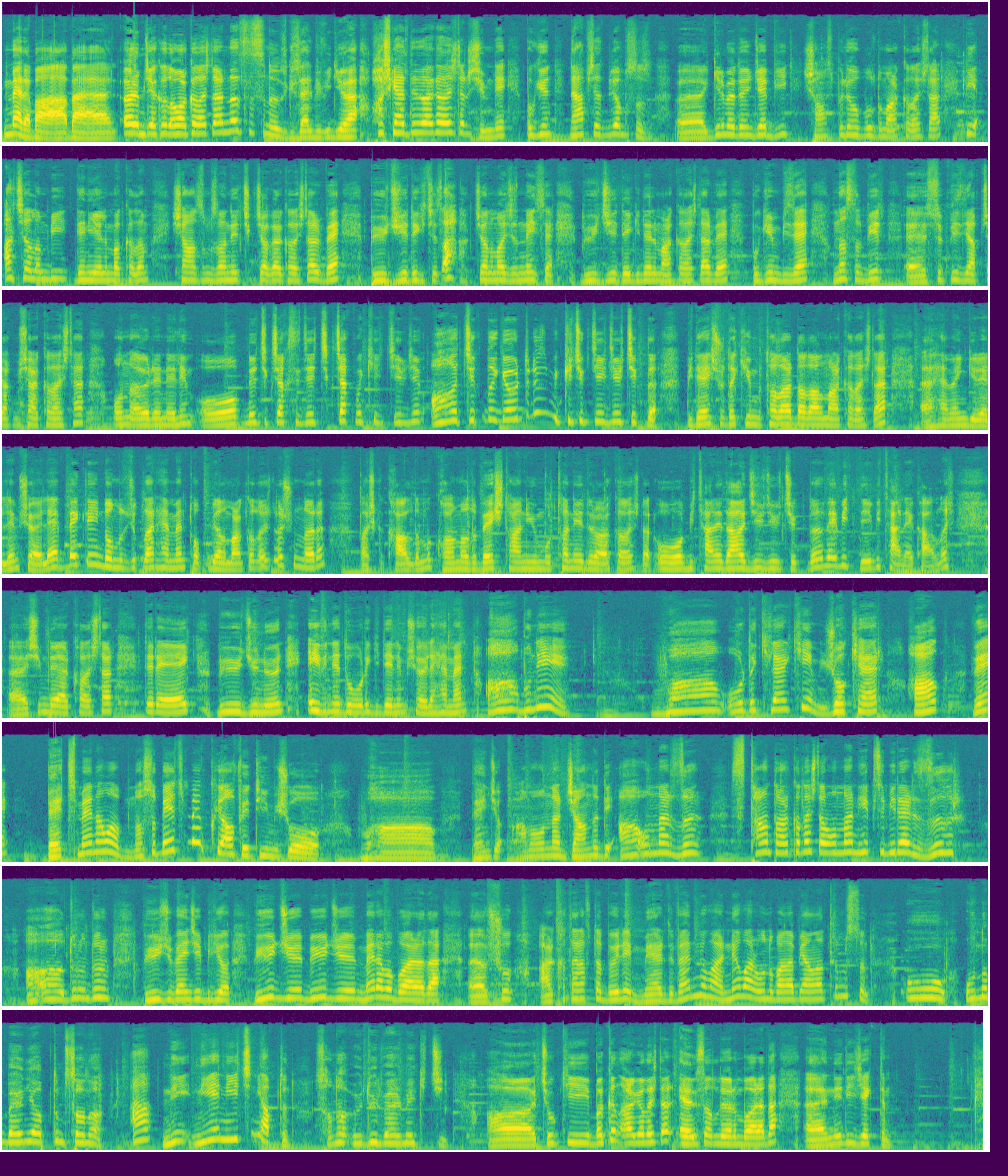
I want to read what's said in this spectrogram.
Merhaba ben Örümcek Adam arkadaşlar nasılsınız? Güzel bir videoya hoş geldiniz arkadaşlar. Şimdi bugün ne yapacağız biliyor musunuz? Ee, girmeden önce bir şans bloğu buldum arkadaşlar. Bir açalım bir deneyelim bakalım. Şansımıza ne çıkacak arkadaşlar ve büyücüye de gideceğiz. Ah canım acıdı neyse büyücüye de gidelim arkadaşlar ve bugün bize nasıl bir e, sürpriz yapacakmış arkadaşlar. Onu öğrenelim. Hop ne çıkacak sizce çıkacak mı ki civciv? Aa çıktı gördünüz mü? Küçük civciv çıktı. Bir de şuradaki yumurtaları da alalım arkadaşlar. Ee, hemen girelim şöyle. Bekleyin domuzcuklar hemen toplayalım arkadaşlar şunları. Başka kaldı mı? Kalmadı 5 tane yumurta nedir arkadaşlar? Oo bir tane daha civciv çıktı ve bitti. Bir tane kalmış. Ee, şimdi arkadaşlar direkt büyücünün evine doğru gidelim şöyle hemen. Aa bu ne? Wow oradakiler kim? Joker, Hulk ve Batman ama nasıl Batman kıyafetiymiş o? Wow. Bence ama onlar canlı değil. Aa onlar zırh. Stunt arkadaşlar onların hepsi birer zırh. Aa durun durun. Büyücü bence biliyor. Büyücü, büyücü. Merhaba bu arada. Ee, şu arka tarafta böyle merdiven mi var? Ne var onu bana bir anlatır mısın? Oo, onu ben yaptım sana. Aa ni niye niçin yaptın? Sana ödül vermek için. Aa çok iyi. Bakın arkadaşlar el sallıyorum bu arada. Ee, ne diyecektim?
